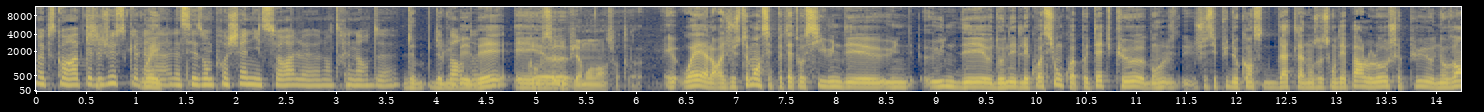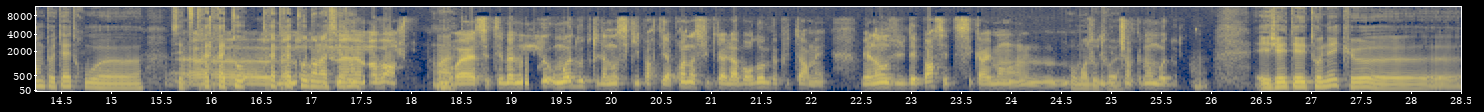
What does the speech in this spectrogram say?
Oui, parce qu'on rappelle Qui- juste que la, saison prochaine, il sera le- l'entraîneur de. de, de, De Bordeaux. l'UBB. Et, euh, depuis un moment surtout. Et ouais, alors justement, c'est peut-être aussi une des, une, une des données de l'équation. quoi. Peut-être que, bon, je sais plus de quand date l'annonce de son départ, Lolo, je sais plus, novembre peut-être, ou euh, c'est très très tôt, Euh, très très tôt dans la saison. Même avant. je- Ouais. Ouais, c'était même au mois d'août qu'il a annoncé qu'il partait. Après, on a su qu'il allait à Bordeaux un peu plus tard, mais, mais l'annonce du départ, c'est carrément euh, Au mois d'août, ouais. championnat au mois d'août. Et j'ai été étonné que euh,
